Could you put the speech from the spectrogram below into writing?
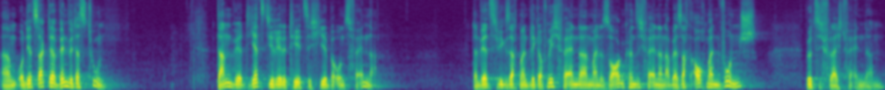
Ähm, und jetzt sagt er, wenn wir das tun, dann wird jetzt die Realität sich hier bei uns verändern. Dann wird sich, wie gesagt, mein Blick auf mich verändern, meine Sorgen können sich verändern, aber er sagt auch, mein Wunsch wird sich vielleicht verändern,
